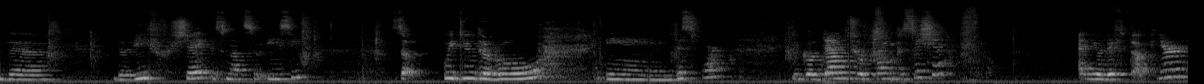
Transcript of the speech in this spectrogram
the, the V shape is not so easy. So we do the roll in this form. You go down to a plank position and you lift up here.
